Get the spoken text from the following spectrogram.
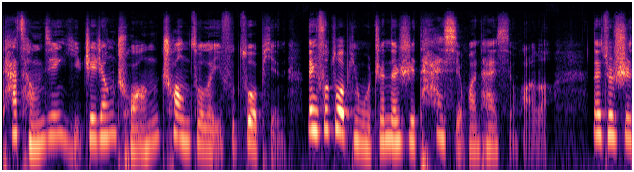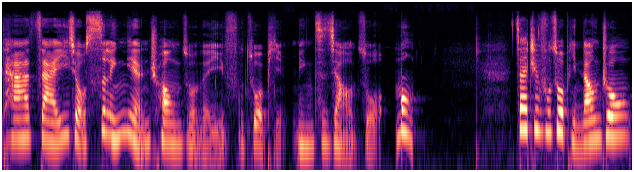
他曾经以这张床创作了一幅作品。那幅作品我真的是太喜欢太喜欢了，那就是他在一九四零年创作的一幅作品，名字叫做《梦》。在这幅作品当中，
